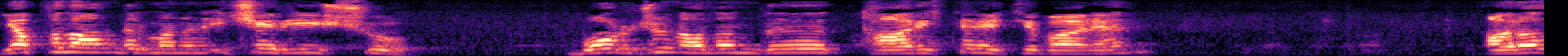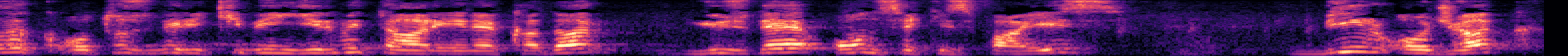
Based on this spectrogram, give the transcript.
Yapılandırmanın içeriği şu. Borcun alındığı tarihten itibaren Aralık 31 2020 tarihine kadar yüzde 18 faiz, 1 Ocak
